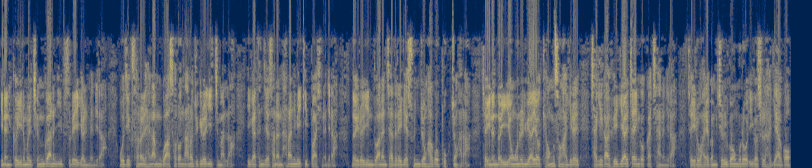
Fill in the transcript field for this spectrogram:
이는 그 이름을 증거하는 입술의 열매니라. 오직 선을 행함과 서로 나눠주기를 잊지 말라. 이 같은 제사는 하나님이 기뻐하시느니라. 너희를 인도하는 자들에게 순종하고 복종하라. 저희는 너희 영혼을 위하여 경성하기를 자기가 회개할 자인 것 같이 하느니라. 저희로 하여금 즐거움으로 이것을 하게 하고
